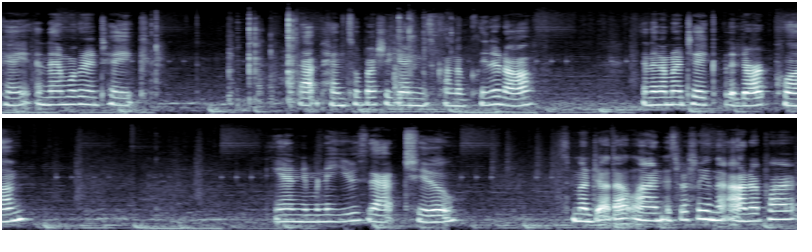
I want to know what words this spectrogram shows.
Okay, and then we're going to take that pencil brush again and just kind of clean it off. And then I'm going to take the dark plum and I'm going to use that to smudge out that line, especially in the outer part,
